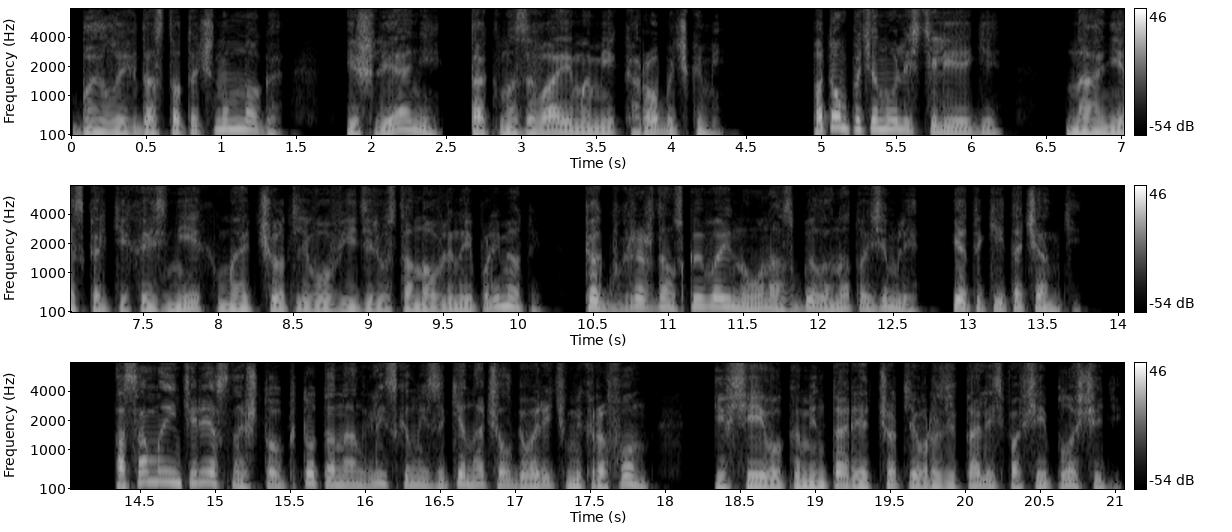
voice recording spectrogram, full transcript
Было их достаточно много, и шли они так называемыми коробочками. Потом потянулись телеги. На нескольких из них мы отчетливо увидели установленные пулеметы, как в гражданскую войну у нас было на той земле, и такие тачанки. А самое интересное, что кто-то на английском языке начал говорить в микрофон, и все его комментарии отчетливо разлетались по всей площади.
